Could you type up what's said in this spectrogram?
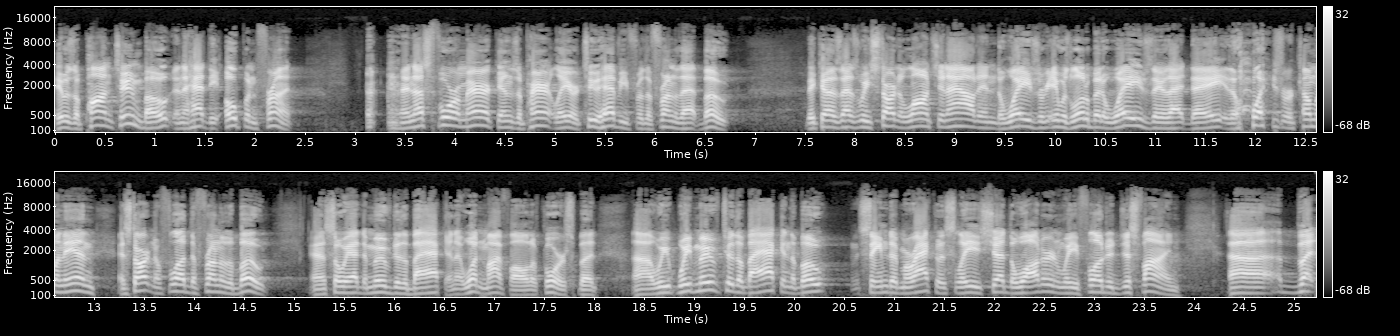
It was a pontoon boat, and it had the open front. and us four Americans apparently are too heavy for the front of that boat because as we started launching out and the waves were, it was a little bit of waves there that day, the waves were coming in and starting to flood the front of the boat. And so we had to move to the back, and it wasn't my fault, of course, but uh, we, we moved to the back, and the boat seemed to miraculously shed the water, and we floated just fine. Uh, but,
